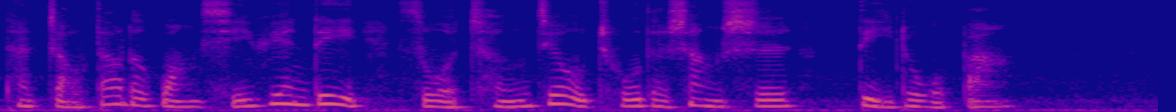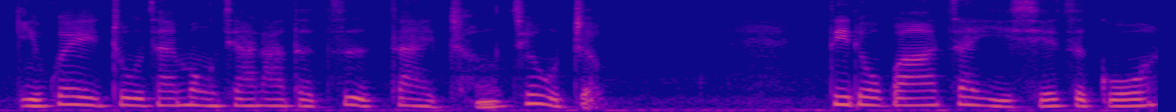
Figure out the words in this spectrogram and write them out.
他找到了往昔愿力所成就出的上师蒂洛巴，一位住在孟加拉的自在成就者。帝洛巴在以鞋子国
